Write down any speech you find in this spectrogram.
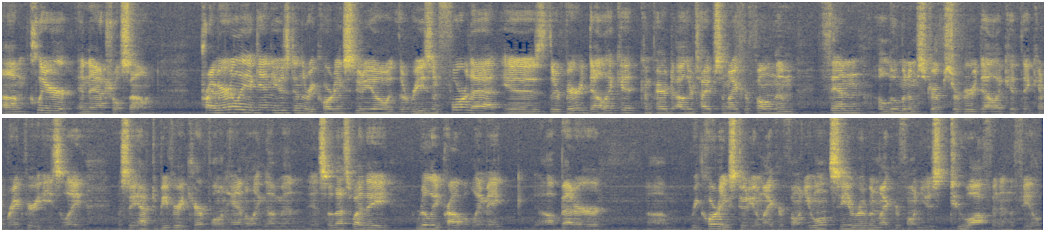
um, clear and natural sound. Primarily again used in the recording studio, the reason for that is they're very delicate compared to other types of microphone. Them thin aluminum strips are very delicate, they can break very easily, so you have to be very careful in handling them. And, and so that's why they really probably make a better um, recording studio microphone. You won't see a ribbon microphone used too often in the field.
